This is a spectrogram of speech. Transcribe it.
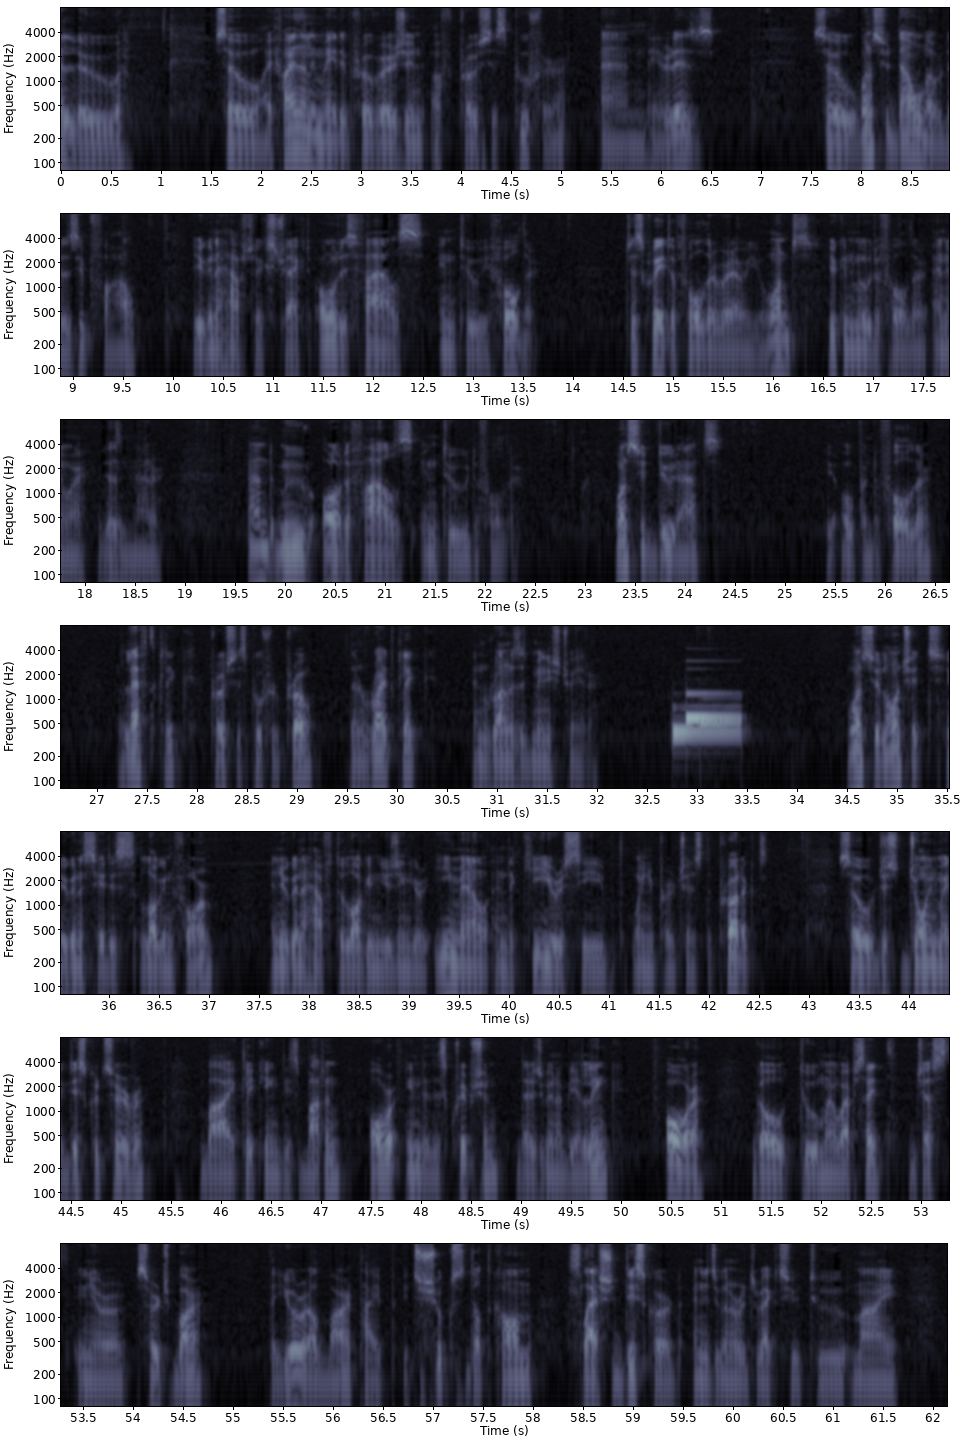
Hello. So I finally made a pro version of Process Spoofer and here it is. So once you download the zip file, you're gonna have to extract all of these files into a folder. Just create a folder wherever you want. You can move the folder anywhere, it doesn't matter. And move all of the files into the folder. Once you do that, you open the folder, left click Process Spoofer Pro, then right click and run as administrator. Once you launch it, you're going to see this login form and you're going to have to log in using your email and the key you received when you purchased the product. So just join my Discord server by clicking this button or in the description there's going to be a link or go to my website just in your search bar the URL bar type itshooks.com slash discord and it's going to redirect you to my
